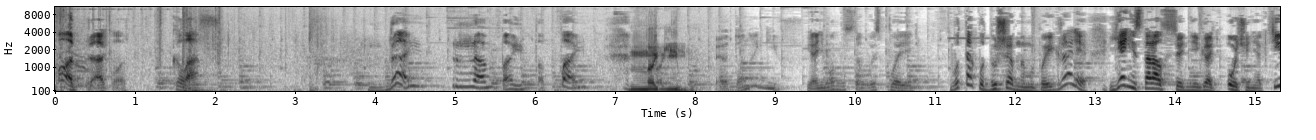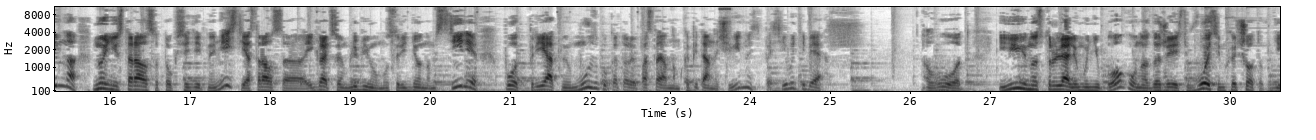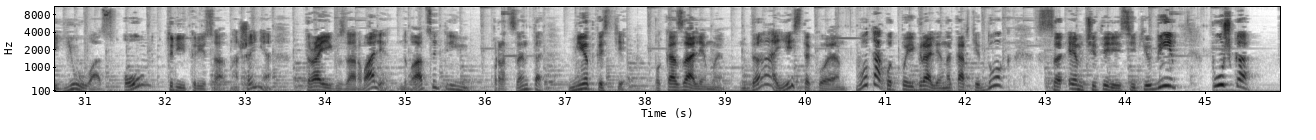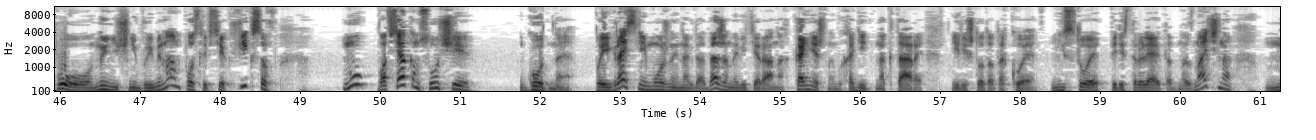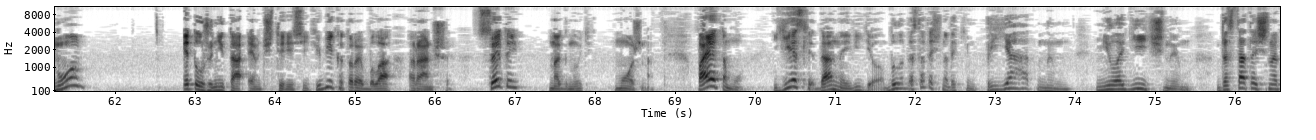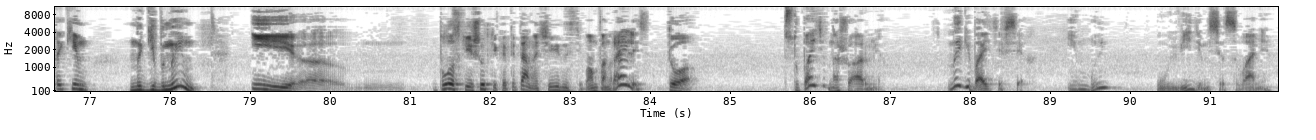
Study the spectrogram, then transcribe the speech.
Вот так вот. Класс. Дай, рампай, папай. Нагиб. Это нагиб. Я не могу с тобой спорить. Вот так вот душевно мы поиграли. Я не старался сегодня играть очень активно, но и не старался только сидеть на месте. Я старался играть в своем любимом усредненном стиле под приятную музыку, которую поставил нам Капитан Очевидность. Спасибо тебе. Вот. И настреляли мы неплохо. У нас даже есть 8 хедшотов, где you was owned, 3-3 соотношения. Троих взорвали, 23% меткости показали мы. Да, есть такое. Вот так вот поиграли на карте Док с M4 CQB. Пушка по нынешним временам, после всех фиксов, ну, во всяком случае, годная. Поиграть с ней можно иногда, даже на ветеранах. Конечно, выходить на ктары или что-то такое не стоит, перестреляют однозначно, но это уже не та М4 CQB, которая была раньше. С этой нагнуть можно. Поэтому, если данное видео было достаточно таким приятным, мелодичным, достаточно таким нагибным и э, плоские шутки капитана очевидности вам понравились, то вступайте в нашу армию, нагибайте всех, и мы увидимся с вами.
